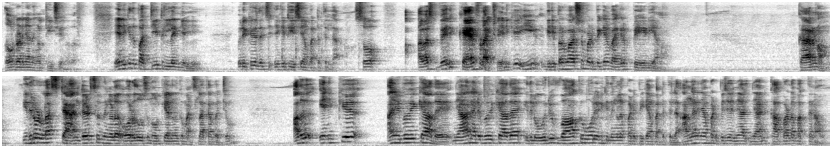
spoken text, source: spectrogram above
അതുകൊണ്ടാണ് ഞാൻ നിങ്ങൾ ടീച്ച് ചെയ്യുന്നത്. എനിക്കിത് പറ്റിയിട്ടില്ലെങ്കിൽ ഒരിക്കലും ഇത് എനിക്ക് ടീച്ച് ചെയ്യാൻ പറ്റത്തില്ല. So I was very careful actually എനിക്ക് ഈ ഗിരിപ്രഭാഷണം പഠിപ്പിക്കാൻ ഭയങ്കര പേടിയാണ്. കാരണം ഇതിലുള്ള സ്റ്റാൻഡേർഡ്സ് നിങ്ങൾ ഓരോ ദിവസം നോക്കിയാൽ നിങ്ങൾക്ക് മനസ്സിലാക്കാൻ പറ്റും. അത് എനിക്ക് അനുഭവിക്കാതെ ഞാൻ അനുഭവിക്കാതെ ഇതിൽ ഒരു വാക്ക് പോലും എനിക്ക് നിങ്ങളെ പഠിപ്പിക്കാൻ പറ്റത്തില്ല. അങ്ങനെ ഞാൻ പഠിപ്പിച്ചു കഴിഞ്ഞാൽ ഞാൻ കപട ഭക്തനാവും.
